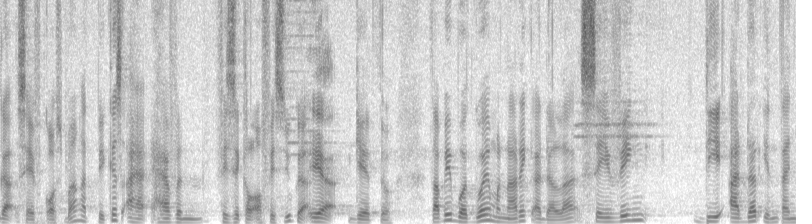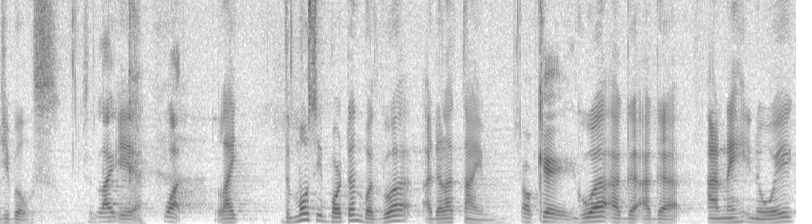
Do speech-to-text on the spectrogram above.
nggak save cost banget because I haven't physical office juga Iya. gitu. Tapi buat gue yang menarik adalah saving the other intangibles. Like Iya. what? Like the most important buat gua adalah time. Oke, gua agak-agak aneh in a way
